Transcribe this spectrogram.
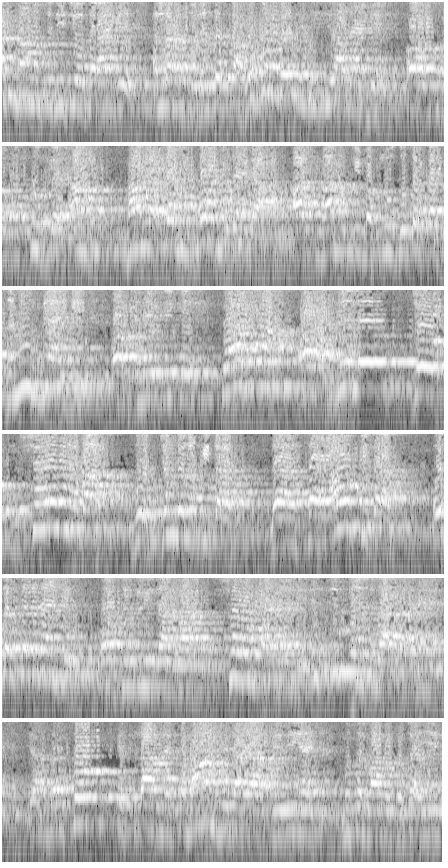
آسمانوں سے نیچے اتر آئیں گے، اللہ رب العزت کا حکم کر کے نیچے آ جائیں گے اور اس وقت خوش گئے ہم معاملہ کم بڑھ ہو جائے گا۔ آسمانوں کی مخلوق اتر کر زمین میں آئے گی اور کہے گی کہ کیا ہوا؟ اور جنگلوں کی طرف صحراؤں کی طرف ادھر چلے جائیں گے اور جنگلی جانور شہروں میں آ جائیں گے۔ اس چیز کا انتظار کر رہے ہیں یاد رکھو اسلام نے تمام ہدایات دے دی ہیں۔ مسلمانوں کو چاہیے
